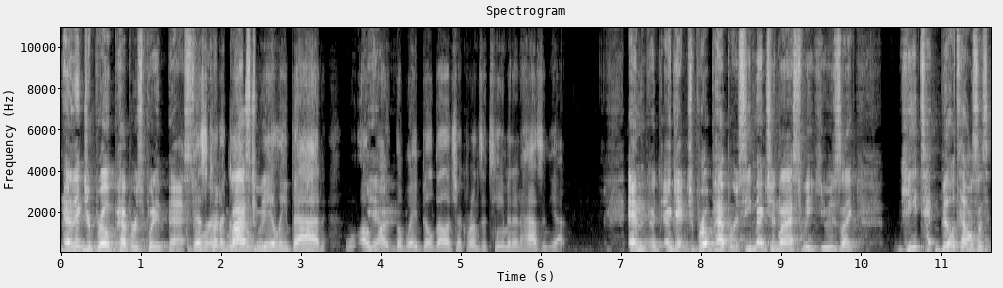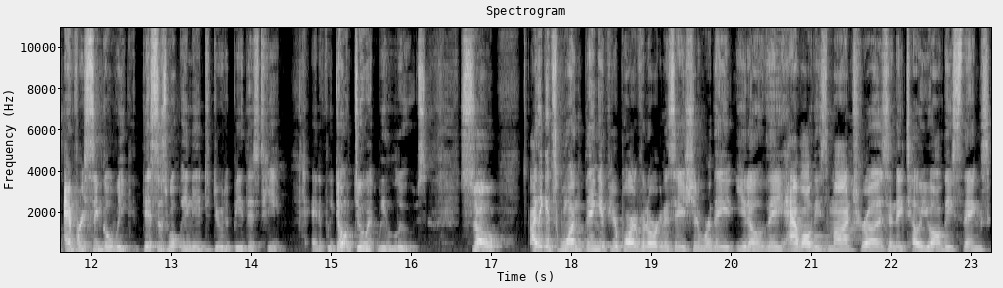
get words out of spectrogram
I think Jabril Peppers put it best. This could have gone really week, bad. Uh, yeah. Uh, the way Bill Belichick runs a team, and it hasn't yet. And uh, again, Jabril Peppers, he mentioned last week, he was like, he t- Bill tells us every single week, this is what we need to do to beat this team. And if we don't do it, we lose. So I think it's one thing if you're part of an organization where they, you know, they have all these mantras and they tell you all these things,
